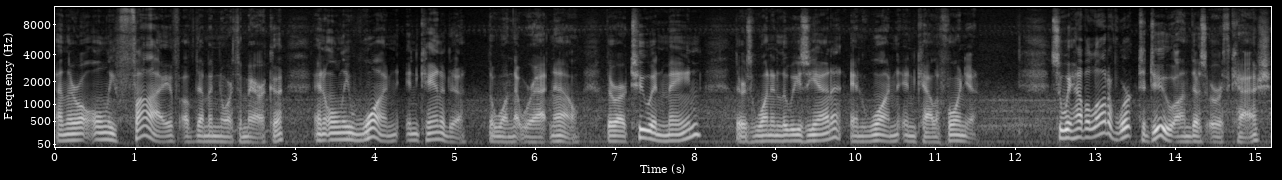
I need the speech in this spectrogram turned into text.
And there are only five of them in North America and only one in Canada, the one that we're at now. There are two in Maine, there's one in Louisiana, and one in California. So we have a lot of work to do on this earth cache,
